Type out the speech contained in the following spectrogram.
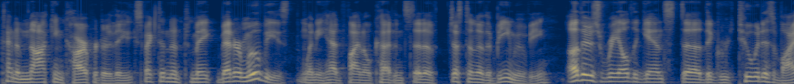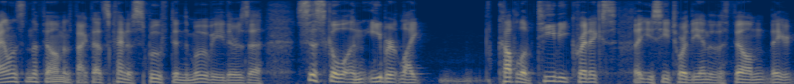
kind of knocking Carpenter. They expected him to make better movies when he had Final Cut instead of just another B movie. Others railed against uh, the gratuitous violence in the film. In fact, that's kind of spoofed in the movie. There's a Siskel and Ebert like couple of TV critics that you see toward the end of the film. They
